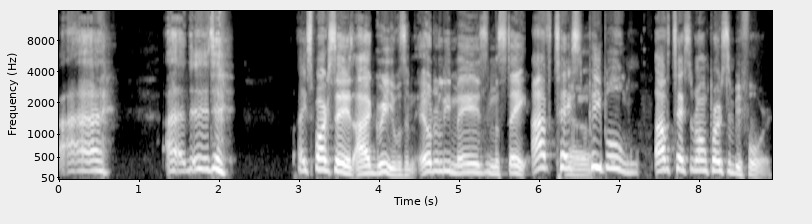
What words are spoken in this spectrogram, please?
I, I, like Spark says, I agree. It was an elderly man's mistake. I've texted no. people, I've texted the wrong person before.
